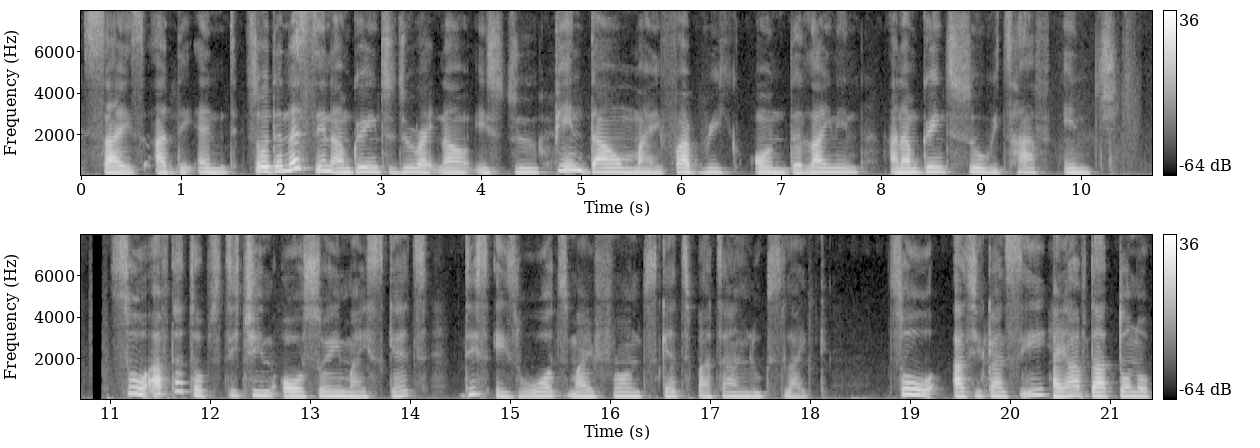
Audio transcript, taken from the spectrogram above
size at the end. So the next thing I'm going to do right now is to pin down my fabric on the lining and I'm going to sew with half inch. So after top stitching or sewing my skirt, this is what my front skirt pattern looks like. So as you can see, I have that turn up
